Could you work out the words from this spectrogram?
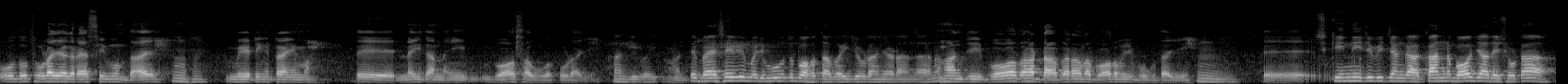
ਉਦੋਂ ਥੋੜਾ ਜਿਹਾ ਅਗਰੈਸਿਵ ਹੁੰਦਾ ਏ। ਹੂੰ ਹੂੰ। ਮੀਟਿੰਗ ਟਾਈਮ ਤੇ ਨਹੀਂ ਤਾਂ ਨਹੀਂ ਬਹੁਤ ਸਾਊ ਆ ਘੋੜਾ ਜੀ। ਹਾਂਜੀ ਬਾਈ। ਤੇ ਵੈਸੇ ਵੀ ਮਜ਼ਬੂਤ ਬਹੁਤ ਆ ਬਾਈ ਜੋੜਾਂ ਜੜਾਂ ਦਾ ਹਨਾ? ਹਾਂਜੀ ਬਹੁਤ ਹੱਡਾ ਪੈਰਾਂ ਦਾ ਬਹੁਤ ਮਜ਼ਬੂਤ ਆ ਜੀ। ਹੂੰ। ਤੇ ਸਕੀਨੀ ਚ ਵੀ ਚੰਗਾ ਕੰਨ ਬਹੁਤ ਜ਼ਿਆਦਾ ਛੋਟਾ।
